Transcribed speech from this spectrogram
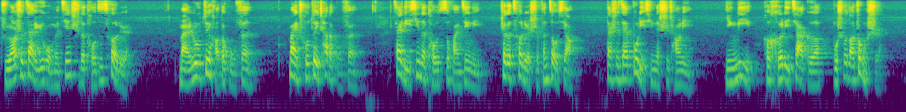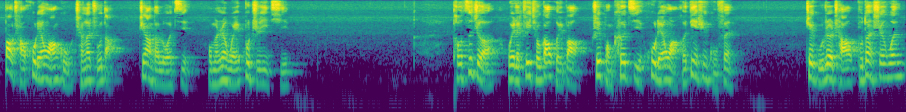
主要是在于我们坚持的投资策略：买入最好的股份，卖出最差的股份。在理性的投资环境里，这个策略十分奏效；但是在不理性的市场里，盈利和合理价格不受到重视，爆炒互联网股成了主导。这样的逻辑，我们认为不值一提。投资者为了追求高回报，追捧科技、互联网和电讯股份，这股热潮不断升温，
